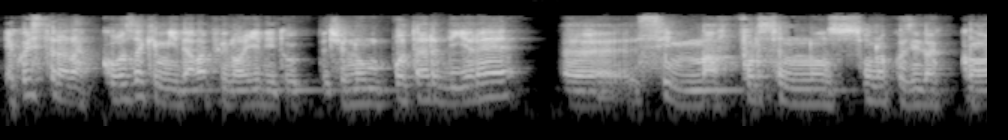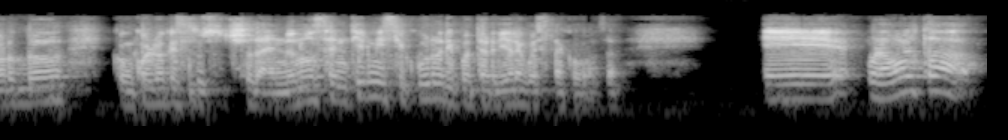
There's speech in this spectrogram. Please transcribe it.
E questa era la cosa che mi dava più noia di tutte, cioè non poter dire eh, sì, ma forse non sono così d'accordo con quello che sta succedendo, non sentirmi sicuro di poter dire questa cosa. E una volta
